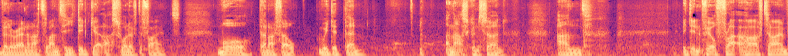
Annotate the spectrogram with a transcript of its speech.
Villarreal and Atalanta, you did get that swell of defiance more than I felt we did then. And that's a concern. And it didn't feel flat at half time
